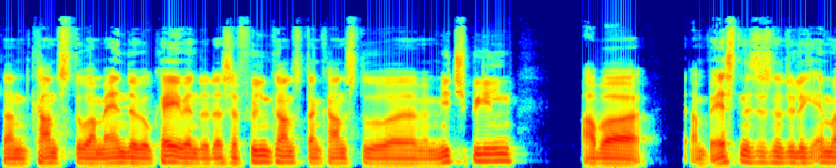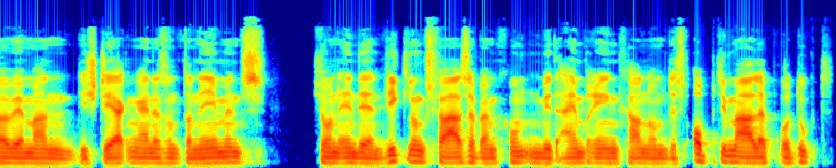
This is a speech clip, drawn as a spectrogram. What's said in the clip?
dann kannst du am Ende, okay, wenn du das erfüllen kannst, dann kannst du äh, mitspielen. Aber am besten ist es natürlich immer, wenn man die Stärken eines Unternehmens schon in der Entwicklungsphase beim Kunden mit einbringen kann, um das optimale Produkt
